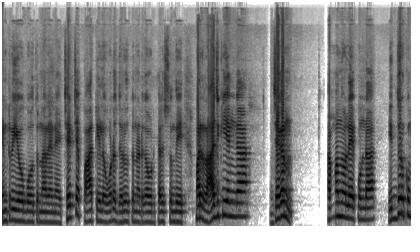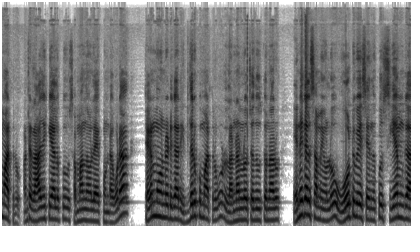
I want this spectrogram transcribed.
ఎంట్రీ ఇవ్వబోతున్నారనే చర్చ పార్టీలో కూడా జరుగుతున్నట్టుగా కూడా తెలుస్తుంది. మరి రాజకీయంగా జగన్ సంబంధం లేకుండా ఇద్దరు కుమార్తెలు అంటే రాజకీయాలకు సంబంధం లేకుండా కూడా జగన్మోహన్ రెడ్డి గారు ఇద్దరు కుమార్తెలు కూడా లండన్లో చదువుతున్నారు. ఎన్నికల సమయంలో ఓటు వేసేందుకు సీఎంగా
